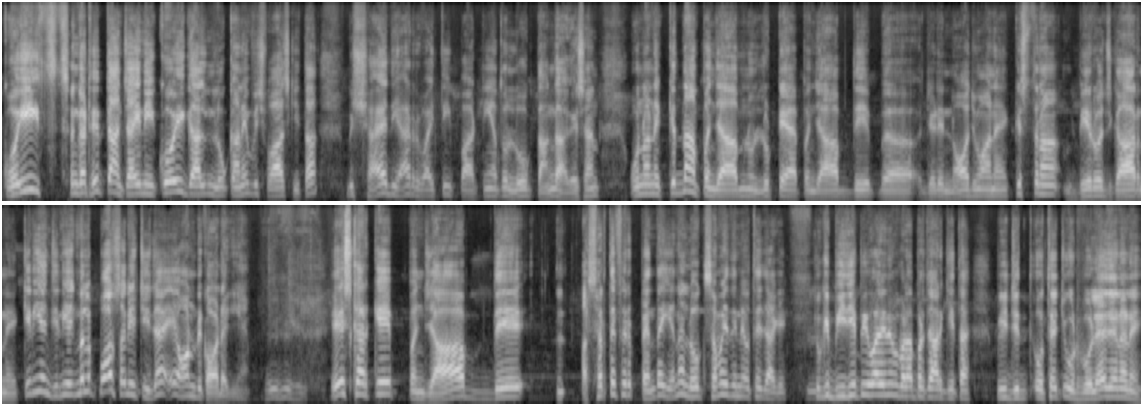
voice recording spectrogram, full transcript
ਕੋਈ ਸੰਗਠਿਤ ਢਾਂਚਾ ਹੀ ਨਹੀਂ ਕੋਈ ਗੱਲ ਨਹੀਂ ਲੋਕਾਂ ਨੇ ਵਿਸ਼ਵਾਸ ਕੀਤਾ ਵੀ ਸ਼ਾਇਦ ਯਾਰ ਰਵਾਇਤੀ ਪਾਰਟੀਆਂ ਤੋਂ ਲੋਕ ਤੰਗ ਆ ਗਏ ਸਨ। ਉਹਨਾਂ ਨੇ ਕਿੱਦਾਂ ਪੰਜਾਬ ਨੂੰ ਲੁੱਟਿਆ ਪੰਜਾਬ ਦੇ ਅ, ਜਿਹੜੇ ਨੌਜਵਾਨ ਹੈ ਕਿਸ ਤਰ੍ਹਾਂ ਬੇਰੋਜ਼ਗਾਰ ਨੇ ਕਿਹੜੀਆਂ ਜਿੰਨੀਆਂ ਮਤਲਬ ਬਹੁਤ ਸਾਰੀਆਂ ਚੀਜ਼ਾਂ ਇਹ ਔਨ ਰਿਕਾਰਡ ਹੈਗੀਆਂ। ਇਸ ਕਰਕੇ ਪੰਜਾਬ ਦੇ ਅਸਰ ਤੇ ਫਿਰ ਪੈਂਦਾ ਹੀ ਹੈ ਨਾ ਲੋਕ ਸਮਝਦੇ ਨੇ ਉੱਥੇ ਜਾ ਕੇ। ਕਿਉਂਕਿ ਬੀਜੇਪੀ ਵਾਲੇ ਨੇ ਬੜਾ ਪ੍ਰਚਾਰ ਕੀਤਾ ਵੀ ਜਿ- ਉੱਥੇ ਝੂਠ ਬੋਲਿਆ ਜਿਹਨਾਂ ਨੇ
